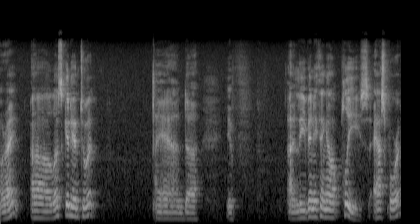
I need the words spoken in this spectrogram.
All right, uh, let's get into it. And uh, if I leave anything out, please ask for it.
